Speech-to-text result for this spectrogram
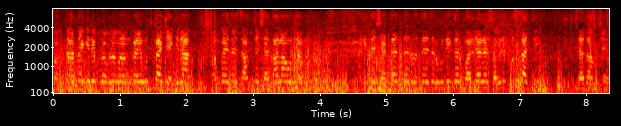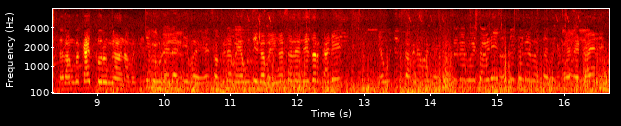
फक्त आतां कितें प्रॉब्लम आमकां हे उदकाचें कित्याक आमकां इथं आमच्या शेतां लावूंक जाय आमकां आनी त्या शेतान जर थंय जर उदीक जर भरलें जाल्यार सगळीं कुसतात ती. शेत आमचें. तर आमकां कांयच करूंक मेळना मागीर कितें उडयल्यार ती पळय हे सगळें हे उदीक आहा पळय हिंगासरल्यान हे जर काडी हे उदीक सगळें वयता हिंगासरल्यान वयता आनी थंयसरल्यान वयता डायरेक्ट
